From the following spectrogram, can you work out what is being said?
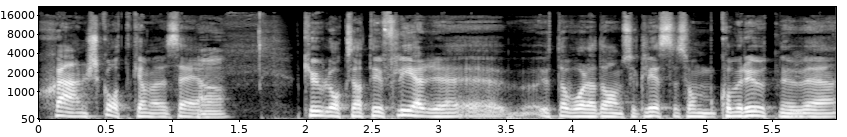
stjärnskott kan man väl säga. Ja. Kul också att det är fler eh, utav våra damcyklister som kommer ut nu. Mm. Eh,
